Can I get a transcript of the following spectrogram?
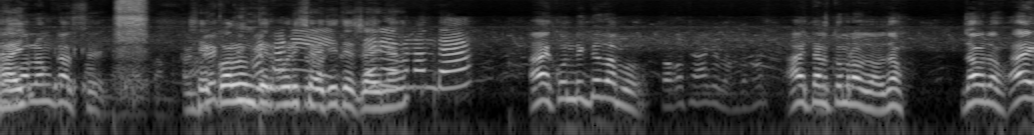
ভাই। কলঙ্ক আছে। সেই কলঙ্কের পরিচয় দিতে চাই না। আয় কোন দিক দিয়ে যাব? আয় তাহলে তোমরাও যাও যাও যাও যাও। আয়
